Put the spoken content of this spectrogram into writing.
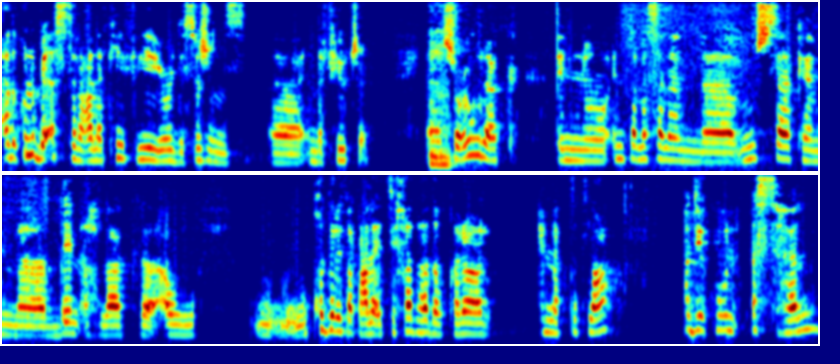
هذا كله بيأثر على كيف هي your decisions uh, in the future. uh, شعورك إنه أنت مثلا مش ساكن بين أهلك أو وقدرتك على اتخاذ هذا القرار إنك تطلع قد يكون أسهل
